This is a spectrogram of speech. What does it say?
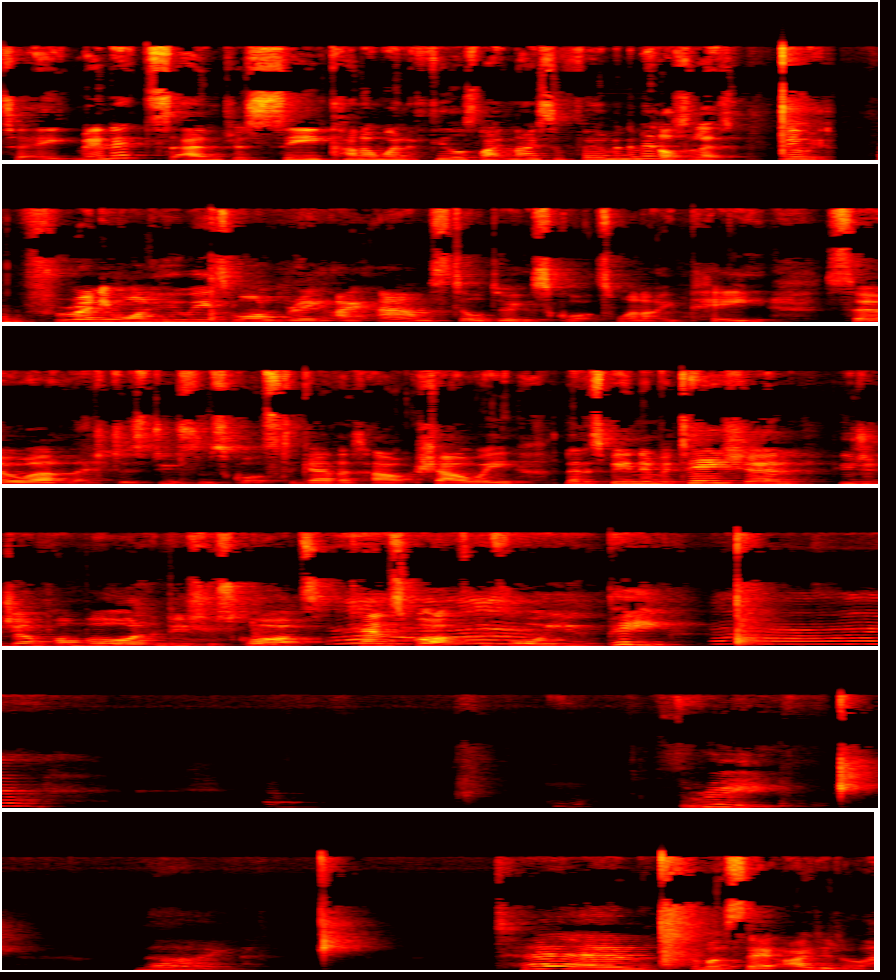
to eight minutes and just see kind of when it feels like nice and firm in the middle. So let's do it. For anyone who is wondering, I am still doing squats when I pee. So uh, let's just do some squats together, shall we? Let this be an invitation for you to jump on board and do some squats, 10 squats before you pee. Three, nine, ten. I must say, I did a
